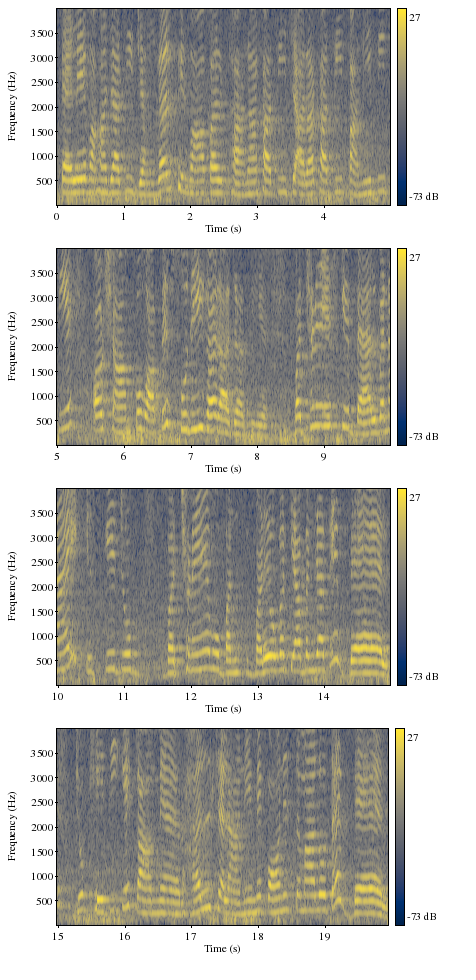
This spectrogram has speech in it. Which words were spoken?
पहले वहाँ जाती जंगल, फिर वहाँ पर खाना खाती, चारा खाती, पानी पीती है और शाम को वापस खुद ही घर आ जाती है। बछड़े इसके बैल बनाए, इसके जो बछड़े हैं, वो बन, बड़े होकर क्या बन जाते हैं? बैल, जो खेती के काम में है और हल चलाने में कौन इस्तेमाल होता है? बैल।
